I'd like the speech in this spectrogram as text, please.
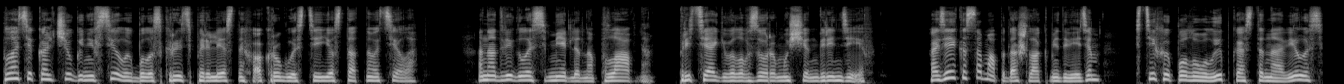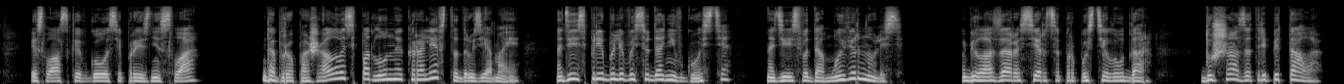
Платье-кольчуга не в силах было скрыть прелестных округлостей ее статного тела. Она двигалась медленно, плавно, притягивала взоры мужчин-берендеев. Хозяйка сама подошла к медведям, с тихой полуулыбкой остановилась и с лаской в голосе произнесла «Добро пожаловать в подлунное королевство, друзья мои. Надеюсь, прибыли вы сюда не в гости. Надеюсь, вы домой вернулись». У Белозара сердце пропустило удар. Душа затрепетала.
